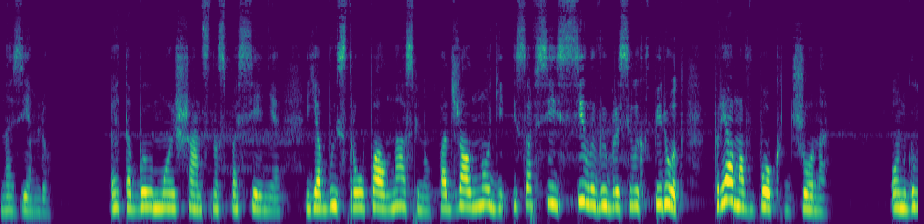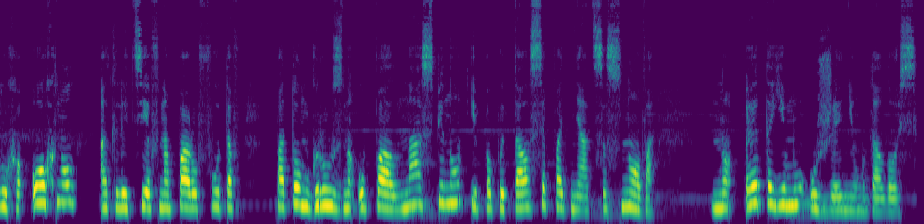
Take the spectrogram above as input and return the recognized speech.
на землю. Это был мой шанс на спасение. Я быстро упал на спину, поджал ноги и со всей силы выбросил их вперед, прямо в бок Джона. Он глухо охнул, отлетев на пару футов, потом грузно упал на спину и попытался подняться снова — но это ему уже не удалось.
